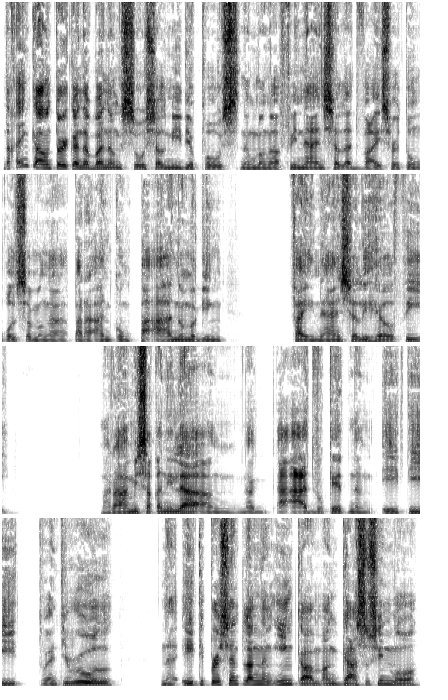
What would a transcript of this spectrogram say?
Naka-encounter ka na ba ng social media posts ng mga financial advisor tungkol sa mga paraan kung paano maging financially healthy? Marami sa kanila ang nag-a-advocate ng 80-20 rule, na 80% lang ng income ang gastusin mo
